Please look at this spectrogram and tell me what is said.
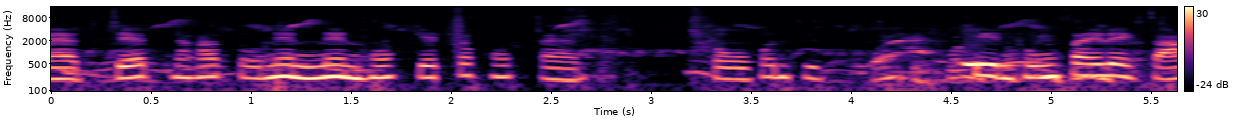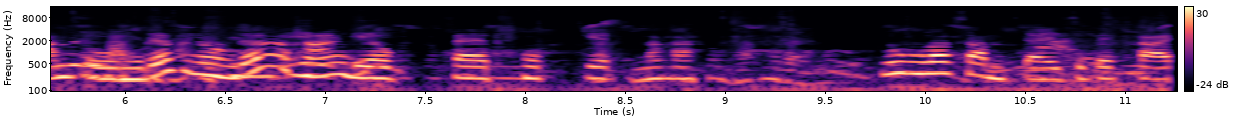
แปดเจ็ดนะคะ ตัวเน้นเน้นหกเจ็ดกับหกแปด โตเพิ่นสิปีนถุงใส่เลขสามตัวนี่เด้อพี่น้องเด้อหางเดียวแปดหกเจ็ดนะคะ ลุงเราสั่ใจสิไปขาย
